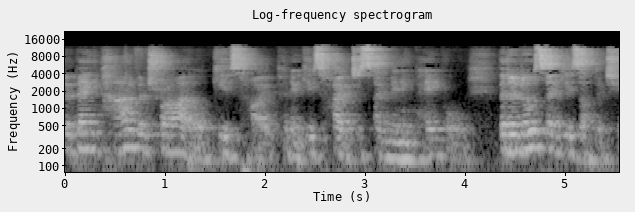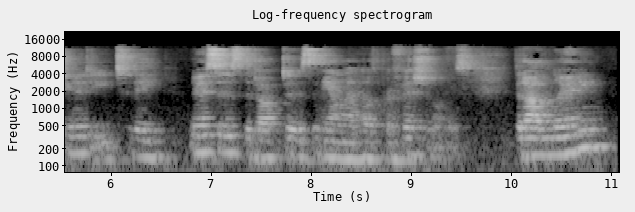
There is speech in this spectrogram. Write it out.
But being part of a trial gives hope, and it gives hope to so many people. But it also gives opportunity to the nurses, the doctors, and the allied health professionals that are learning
